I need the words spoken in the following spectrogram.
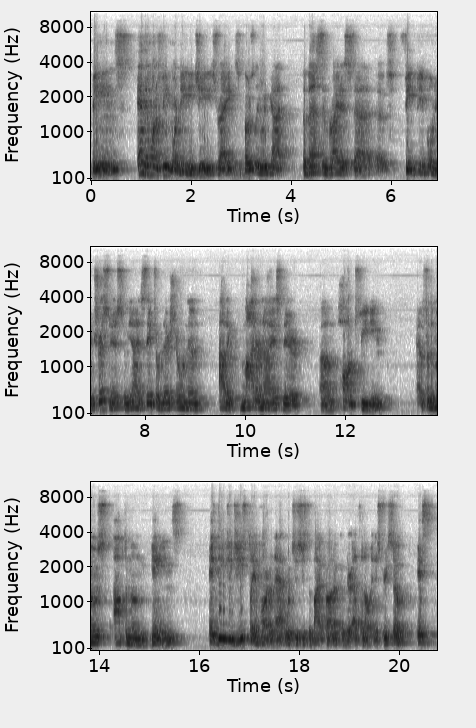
beans, and they want to feed more DDGs, right? Supposedly we've got the best and brightest uh, feed people and nutritionists from the United States over there showing them how to modernize their um, hog feeding uh, for the most optimum gains. And DDGs play a part of that, which is just a byproduct of their ethanol industry. So it's,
